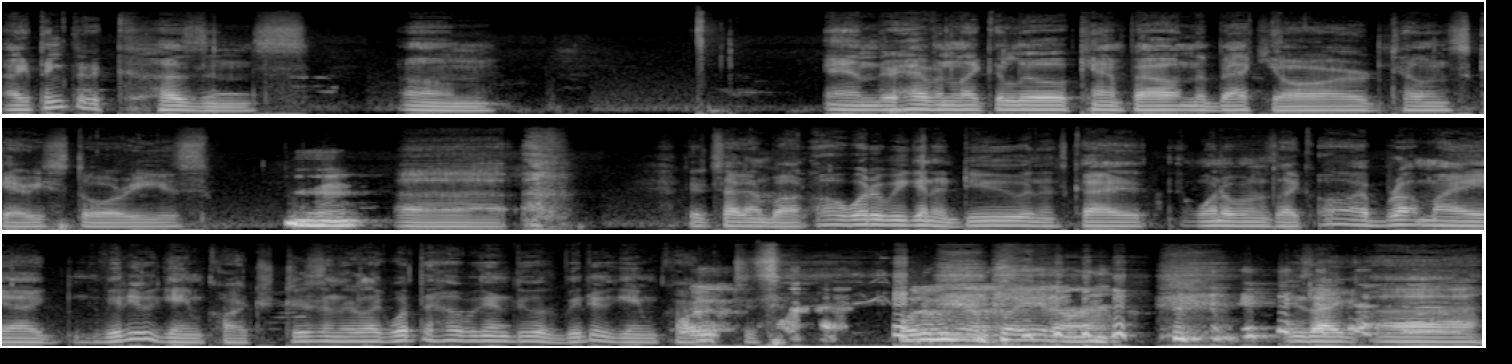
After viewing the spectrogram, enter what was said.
I think they're cousins. Um, and they're having like a little camp out in the backyard, telling scary stories. Mhm. uh, they're talking about, oh, what are we gonna do? And this guy, one of them's like, oh, I brought my uh, video game cartridges, and they're like, what the hell are we gonna do with video game cartridges? What are we gonna play it on? He's like, uh,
